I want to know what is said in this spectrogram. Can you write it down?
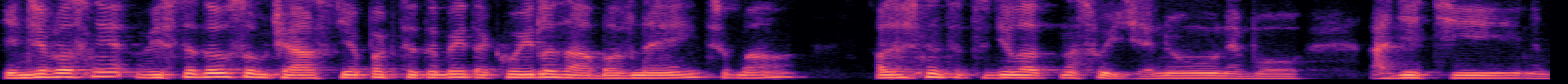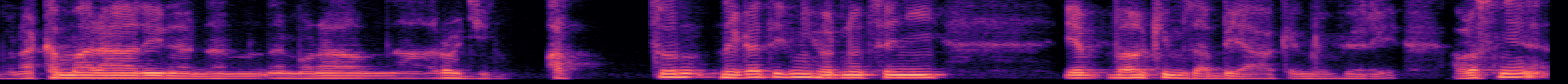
Jenže vlastně vy jste toho součástí a pak chcete být takovýhle zábavný třeba a začnete to dělat na svoji ženu nebo na děti nebo na kamarády nebo na, na rodinu. A to negativní hodnocení je velkým zabijákem důvěry. A vlastně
